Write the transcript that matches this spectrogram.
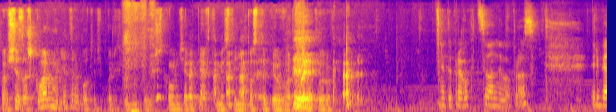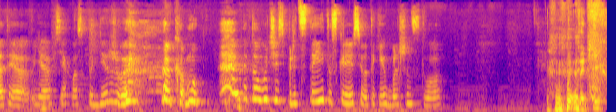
Вообще зашкварно нет работать в поликлинике участковым терапевтом, если ты не поступил в ординатуру? Это провокационный вопрос. Ребята, я, я всех вас поддерживаю. Кому эта участь предстоит, и, скорее всего, таких большинство. Таких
